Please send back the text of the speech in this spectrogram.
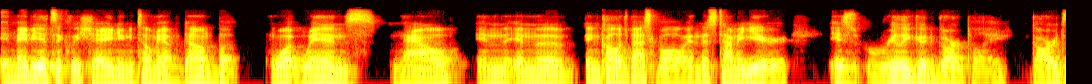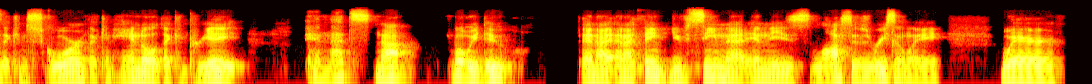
and maybe it's a cliche and you can tell me I'm dumb, but what wins now in in the in college basketball in this time of year is really good guard play, guards that can score, that can handle, that can create. And that's not what we do. And I and I think you've seen that in these losses recently where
